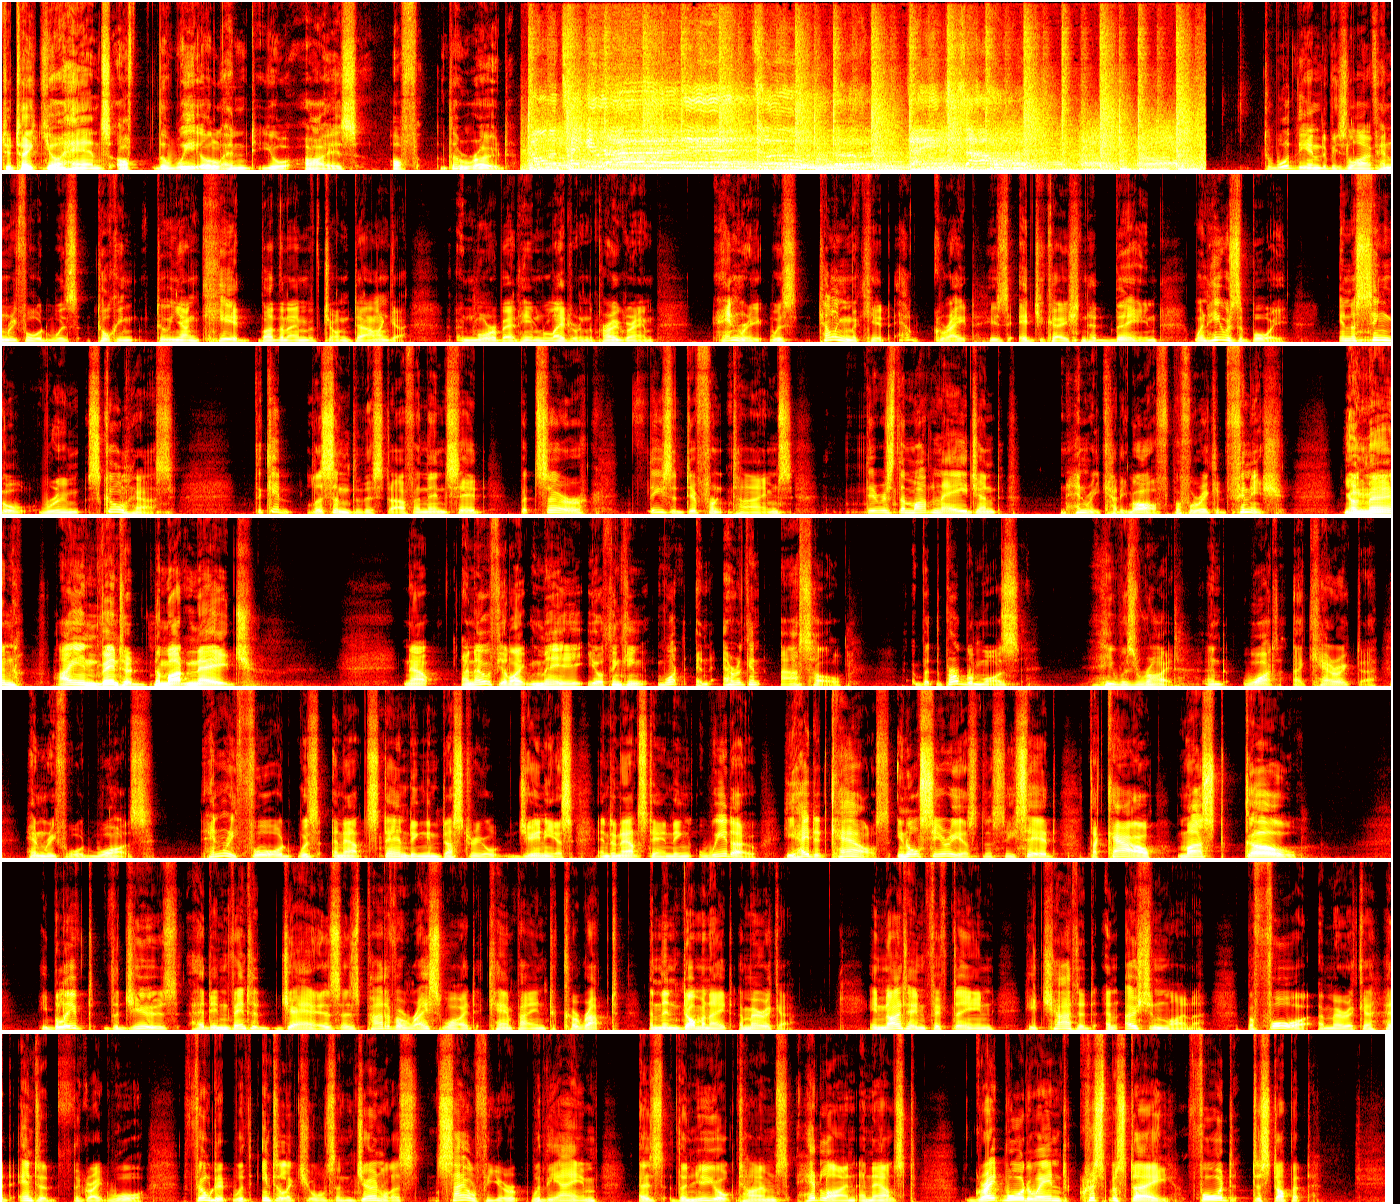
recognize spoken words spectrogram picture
to take your hands off the wheel and your eyes off the road. Toward the end of his life, Henry Ford was talking to a young kid by the name of John Dahlinger, and more about him later in the program. Henry was telling the kid how great his education had been when he was a boy in a single room schoolhouse. The kid listened to this stuff and then said, But, sir, these are different times. There is the modern age, and Henry cut him off before he could finish. Young man, I invented the modern age. Now, I know if you're like me, you're thinking, what an arrogant asshole. But the problem was, he was right, and what a character Henry Ford was. Henry Ford was an outstanding industrial genius and an outstanding weirdo. He hated cows. In all seriousness, he said, The cow must go. He believed the Jews had invented jazz as part of a race wide campaign to corrupt and then dominate America. In 1915, he chartered an ocean liner before America had entered the Great War filled it with intellectuals and journalists, sailed for Europe with the aim, as the New York Times headline announced, Great War to end Christmas Day, Ford to stop it.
